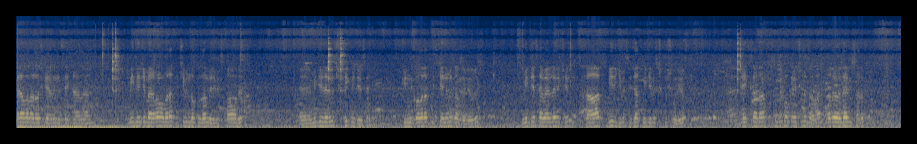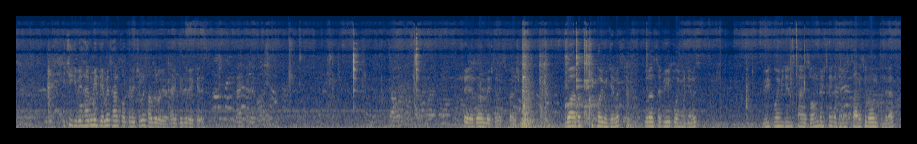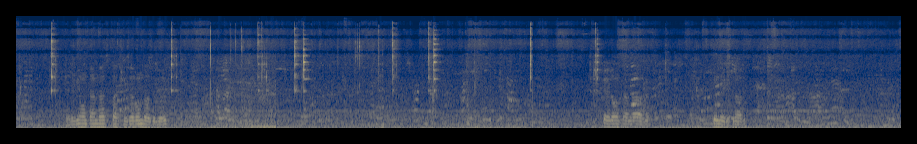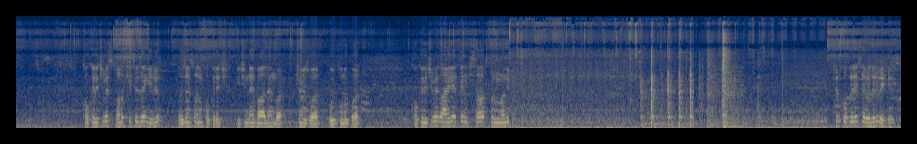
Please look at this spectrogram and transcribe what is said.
Merhabalar, hoş geldiniz tekrardan. Midyeci Mervan olarak 2009'dan beri biz faalız. Ee, midyelerimiz çiftlik midyesi. Günlük olarak biz kendimiz hazırlıyoruz. Midye severler için saat 1 gibi sıcak midyemiz çıkmış oluyor. Ekstradan kuzu kokoreçimiz de var. O da özel bir sarıp. İki gibi hem midyemiz hem kokoreçimiz hazır oluyor. Herkesi bekleriz. Şöyle bu 15 tane siparişimiz. Bu arada küçük boy midyemiz. Burası da büyük boy midyemiz. Büyük boy midyemiz tanesi 15 TL, midyemiz tanesi de 12 lira. Böyle bir 10 tane daha siparişimiz var, onu da hazırlıyoruz. Şöyle 10 tane daha hazır. Şunu da getir abi. Kokoreçimiz Balıkesir'den geliyor. Özel sarım kokoreç. İçinde badem var, çöz var, uykuluk var. Kokoreçimiz ayrıyetten 2 saat fırınlanıyor. Tüm kokoreç severleri bekleriz.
